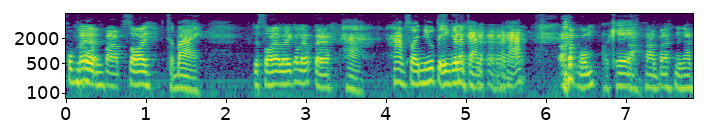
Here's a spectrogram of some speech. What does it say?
คมแม่ทนปาดซอยสบาย จะซอยอะไรก็แล้วแต่ค่ะ ห้ามซอยนิ้วตัวเองก็แล้วกันนะคะครับผมโอเคอะผ่านไปหนึ่งอัน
